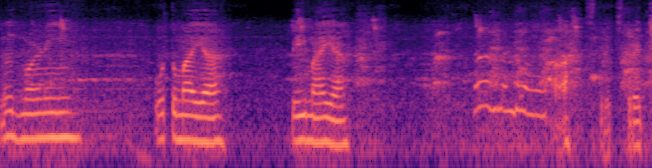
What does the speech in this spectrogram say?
Good morning. Puto Maya. Pay Maya. Ah, stretch, stretch.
